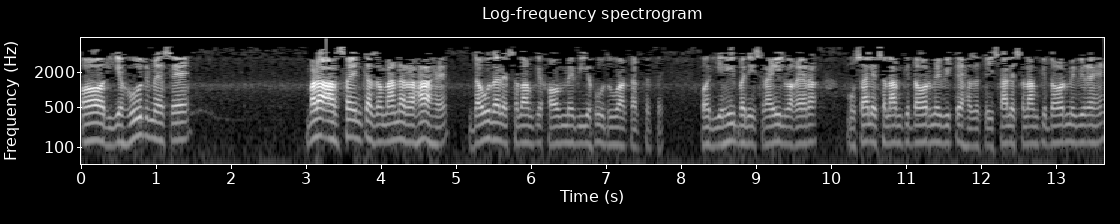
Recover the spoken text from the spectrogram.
اور یہود میں سے بڑا عرصہ ان کا زمانہ رہا ہے دعود علیہ السلام کے قوم میں بھی یہود ہوا کرتے تھے۔ اور یہی بنی اسرائیل وغیرہ موسیٰ علیہ السلام کے دور میں بھی تھے، حضرت عیسیٰ علیہ السلام کے دور میں بھی رہے۔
